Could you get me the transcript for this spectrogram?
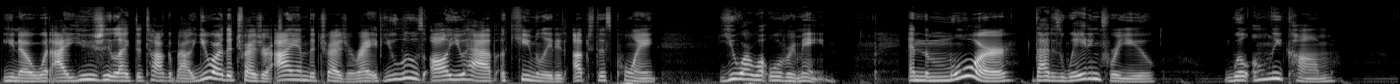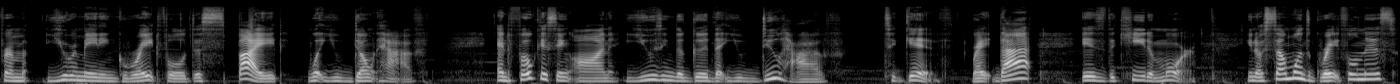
you know, what I usually like to talk about. You are the treasure. I am the treasure, right? If you lose all you have accumulated up to this point, you are what will remain. And the more that is waiting for you will only come from you remaining grateful despite what you don't have and focusing on using the good that you do have to give, right? That is the key to more. You know, someone's gratefulness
